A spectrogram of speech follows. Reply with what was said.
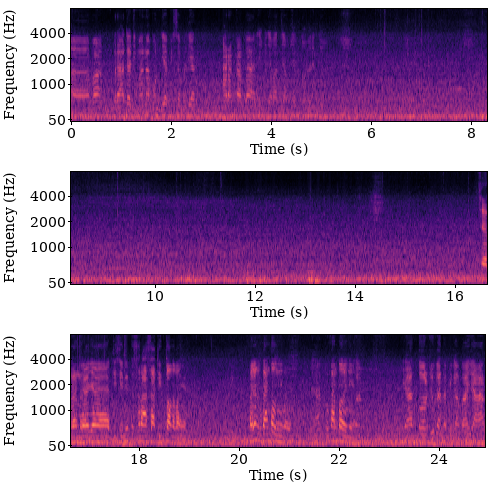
eh, apa berada di mana pun dia bisa melihat arah Ka'bah yang lewat jam-jam tower itu. Jalan raya di sini tuh serasa di tol, Pak ya. Padahal bukan tol ini, Pak ya. Ya, Bukan tol ini ya. ya tol juga tapi nggak bayar.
